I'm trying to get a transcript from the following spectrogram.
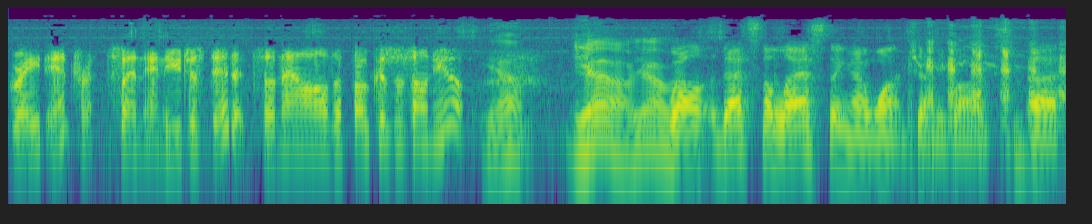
great entrance, and and you just did it. So now all the focus is on you. yeah. Yeah, yeah. Well, that's the last thing I want, Johnny Boggs. Uh,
